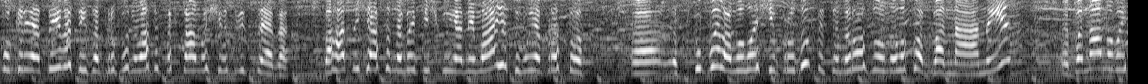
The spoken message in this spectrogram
покреативити і запропонувати так само щось від себе. Багато часу на випічку я не маю, тому я просто е, скупила молочні продукти. Це морозове молоко, банани. Банановий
